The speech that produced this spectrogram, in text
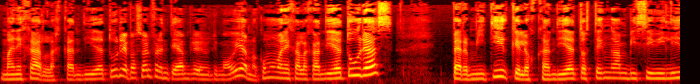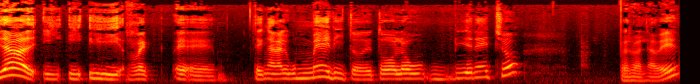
manejar las candidaturas, le pasó al Frente Amplio en el último gobierno, cómo manejar las candidaturas, permitir que los candidatos tengan visibilidad y, eh, tengan algún mérito de todo lo bien hecho, pero a la vez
